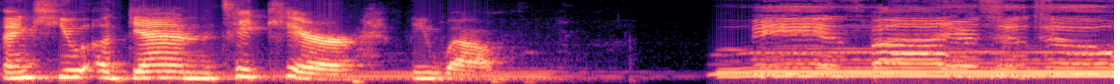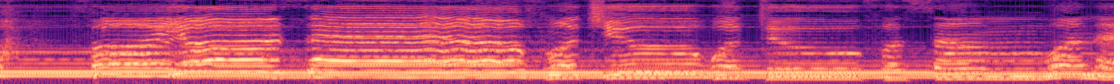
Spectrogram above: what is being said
Thank you again. Take care. Be well. Be inspired to do for yourself what you would do for someone else.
